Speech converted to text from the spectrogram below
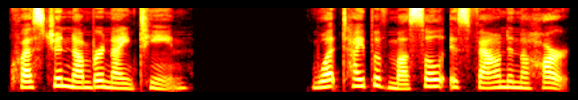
Question number 19. What type of muscle is found in the heart?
